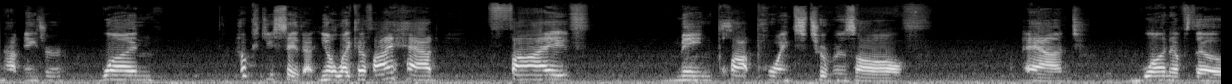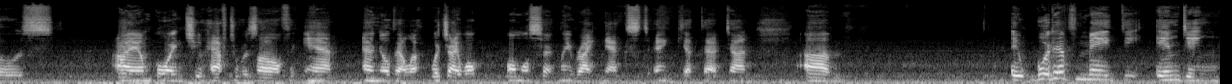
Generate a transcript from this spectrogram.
not major, one, how could you say that? You know, like if I had five main plot points to resolve, and one of those I am going to have to resolve in a novella, which I will almost certainly write next and get that done. Um, it would have made the ending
